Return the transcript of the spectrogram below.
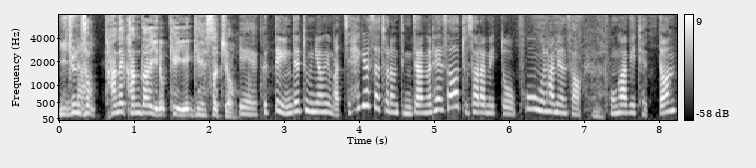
이준석 탄핵한다 이렇게 얘기했었죠. 예, 그때 윤 대통령이 마치 해결사처럼 등장을 해서 두 사람이 또 포옹을 하면서 네. 봉합이 됐던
